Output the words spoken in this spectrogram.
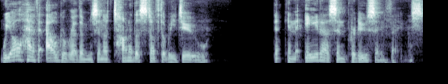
We all have algorithms and a ton of the stuff that we do that can aid us in producing things.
